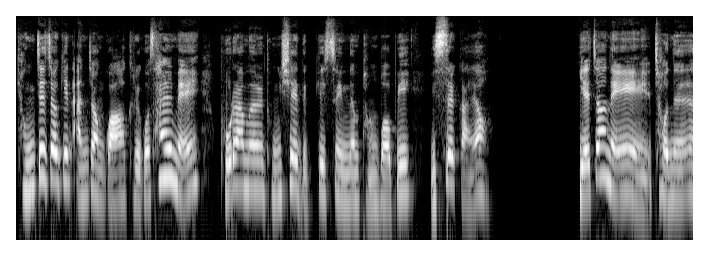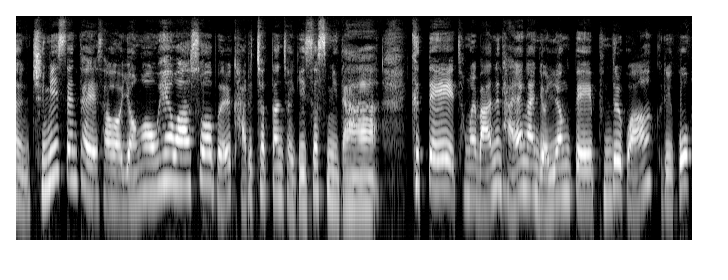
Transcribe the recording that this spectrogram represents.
경제적인 안정과 그리고 삶의 보람을 동시에 느낄 수 있는 방법이 있을까요? 예전에 저는 주민센터에서 영어 회화 수업을 가르쳤던 적이 있었습니다. 그때 정말 많은 다양한 연령대 분들과 그리고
